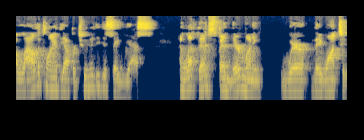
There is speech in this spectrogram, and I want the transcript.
Allow the client the opportunity to say yes and let them spend their money where they want to.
